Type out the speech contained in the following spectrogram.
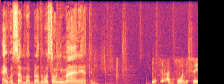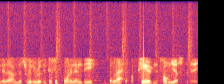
Hey, what's up, my brother? What's on your mind, Anthony? Yes, sir. I just wanted to say that I'm just really, really disappointed in the, the lack of preparedness on yesterday.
